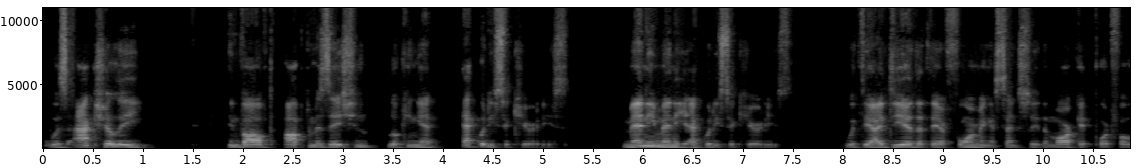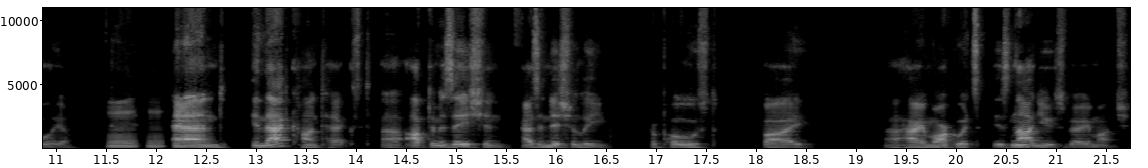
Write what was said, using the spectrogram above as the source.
was actually involved optimization looking at equity securities, many many mm-hmm. equity securities with the idea that they're forming essentially the market portfolio. Mm, mm, mm, and. In that context, uh, optimization, as initially proposed by uh, Harry Markowitz, is not used very much.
